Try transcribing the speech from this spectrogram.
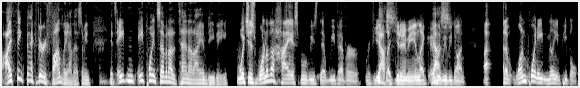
i think back very fondly on this i mean it's eight and 8.7 out of 10 on imdb Which is one of the highest movies that we've ever reviewed. Yes. Like, you know what I mean? Like, Yes. we've done. Out of 1.8 million people,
